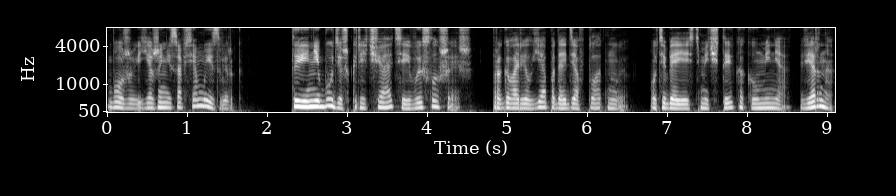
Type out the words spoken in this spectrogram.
Боже, я же не совсем изверг. «Ты не будешь кричать и выслушаешь», — проговорил я, подойдя вплотную. «У тебя есть мечты, как и у меня, верно?»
